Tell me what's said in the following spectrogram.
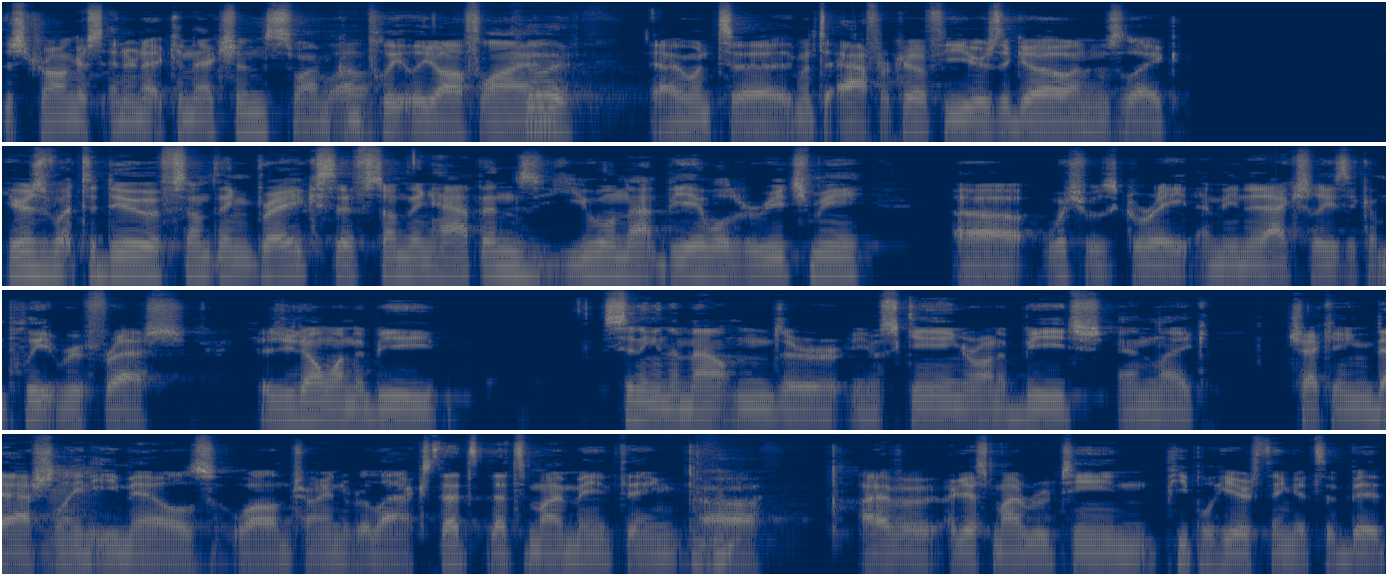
the strongest internet connections. So I'm wow. completely offline. I went to, went to Africa a few years ago and was like, here's what to do if something breaks, if something happens, you will not be able to reach me, uh, which was great. I mean, it actually is a complete refresh because you don't want to be sitting in the mountains or you know skiing or on a beach and like checking Dashlane mm-hmm. emails while I'm trying to relax. That's that's my main thing. Mm-hmm. Uh, I have a I guess my routine. People here think it's a bit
